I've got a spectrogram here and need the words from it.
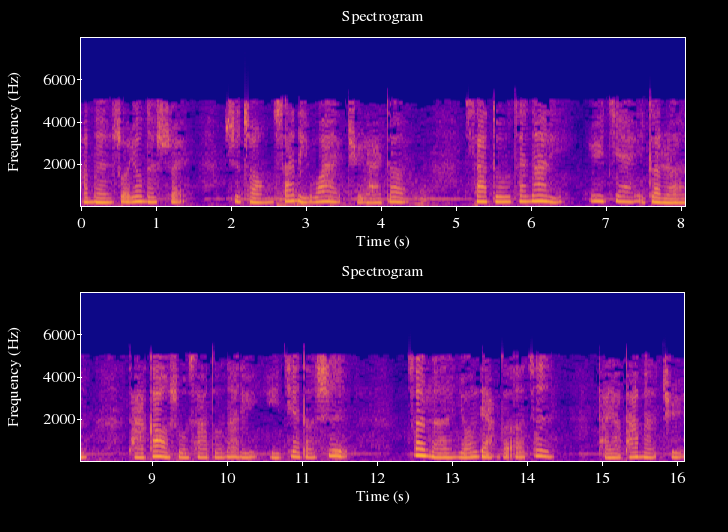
他们所用的水是从山里外取来的。沙都在那里遇见一个人。他告诉沙都那里一切的事。这人有两个儿子，他要他们去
